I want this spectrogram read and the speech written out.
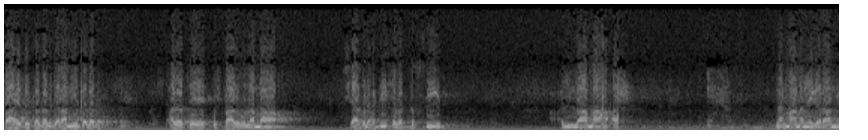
صاحب قدر، گرامی قدر، حضرت استاد علماء شیخ الحدیث و تفسیر علامہ مہمان گرامی،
